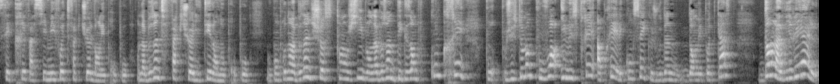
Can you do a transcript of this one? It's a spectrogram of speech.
c'est très facile, mais il faut être factuel dans les propos. On a besoin de factualité dans nos propos. Vous comprenez On a besoin de choses tangibles, on a besoin d'exemples concrets pour justement pouvoir illustrer après les conseils que je vous donne dans mes podcasts dans la vie réelle.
